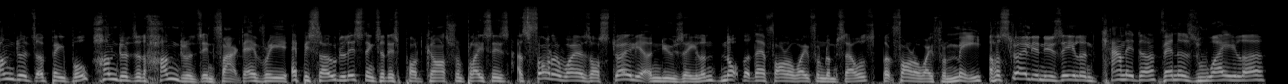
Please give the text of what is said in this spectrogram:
hundreds of people, hundreds and hundreds, in fact, every episode listening to this podcast from places as far away as Australia and New Zealand. Not that they're far away from themselves, but far away from me. Australia, New Zealand, Canada, Venezuela,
